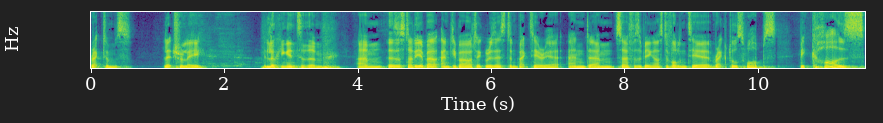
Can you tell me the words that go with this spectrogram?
rectums, literally looking into them. Um, there's a study about antibiotic-resistant bacteria, and um, surfers are being asked to volunteer rectal swabs because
